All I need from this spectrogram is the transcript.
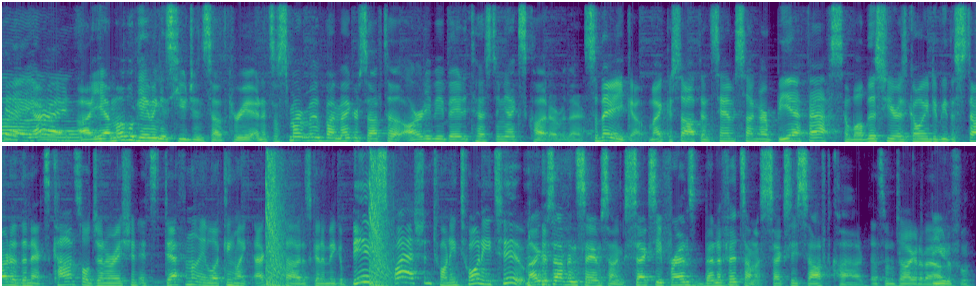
okay, all right. Uh, yeah, mobile gaming is huge in South Korea, and it's a smart move by Microsoft to already be beta testing xCloud over there. So there you go. Microsoft and Samsung are BFFs. And while this year is going to be the start of the next console generation, it's definitely looking like xCloud is going to make a big splash in 2022. Microsoft and Samsung, sexy friends benefits on a sexy soft cloud. That's what I'm talking about. Beautiful.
